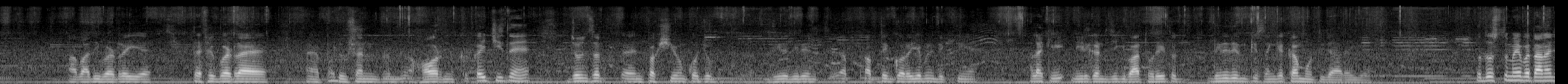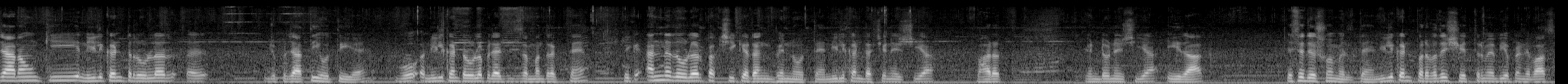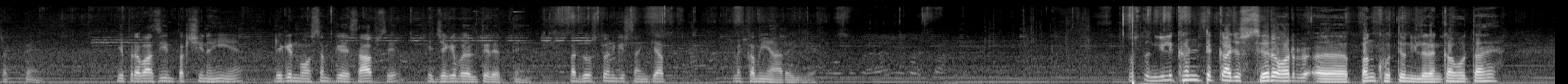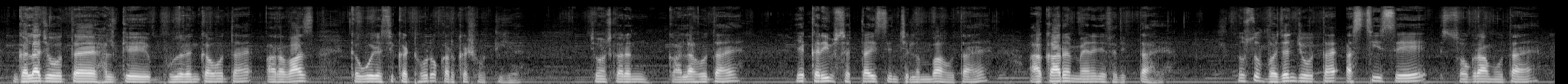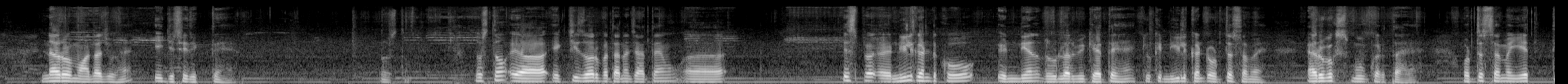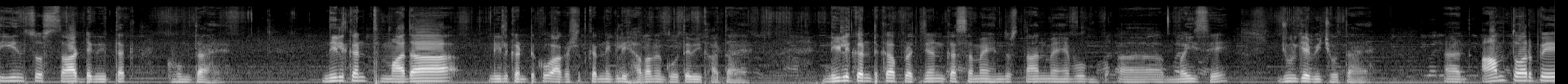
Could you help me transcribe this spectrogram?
आबादी बढ़ रही है। ट्रैफ़िक बढ़ रहा है पोल्यूशन हॉर्न कई चीज़ें हैं जो इन सब, इन पक्षियों को जो धीरे धीरे अब तक गौरैया भी नहीं दिखती हैं। हालाँकि नीलकंठ जी की बात हो रही है तो धीरे धीरे उनकी संख्या कम होती जा रही है। तो दोस्तों मैं बताना चाह रहा हूँ कि नीलकंठ रोलर जो प्रजाति होती है, वो नीलकंठ रोलर प्रजाति से संबंध रखते हैं। लेकिन अन्य रोलर पक्षी के रंग भिन्न होते हैं। नीलकंठ दक्षिण एशिया, भारत, इंडोनेशिया, इराक जैसे देशों में मिलते हैं। नीलकंठ पर्वतीय क्षेत्र में भी अपना निवास रखते हैं। ये प्रवासी इन पक्षी नहीं हैं, लेकिन मौसम के हिसाब से ये जगह बदलते रहते हैं। पर दोस्तों, इनकी संख्या में कमी आ रही है। दोस्तों, नीलकंठ का जो सिर और पंख होते हैं नीले रंग का होता है। गला जो होता है, हल्के भूरे रंग का होता है और आवाज़ कौए जैसी कठोर और कर्कश होती है। चोंच का रंग काला होता है। यह करीब 27 इंच लंबा होता है। आकार में मैंने जैसा दिखता है। दोस्तों, वज़न जो होता है 80 से 100 ग्राम होता है। नर और मादा जो हैं, एक जैसे दिखते हैं। दोस्तों दोस्तों एक चीज़ और बताना चाहता हूँ। इस नीलकंठ को इंडियन रूलर भी कहते हैं, क्योंकि नीलकंठ उड़ते समय एरोबिक्स मूव करता है। उड़ते समय ये 360 डिग्री तक घूमता है। नीलकंठ मादा नीलकंठ को आकर्षित करने के लिए हवा में गोते भी खाता है। नीलकंठ का प्रजनन का समय हिंदुस्तान में है, वो मई से जून के बीच होता है। आमतौर पे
